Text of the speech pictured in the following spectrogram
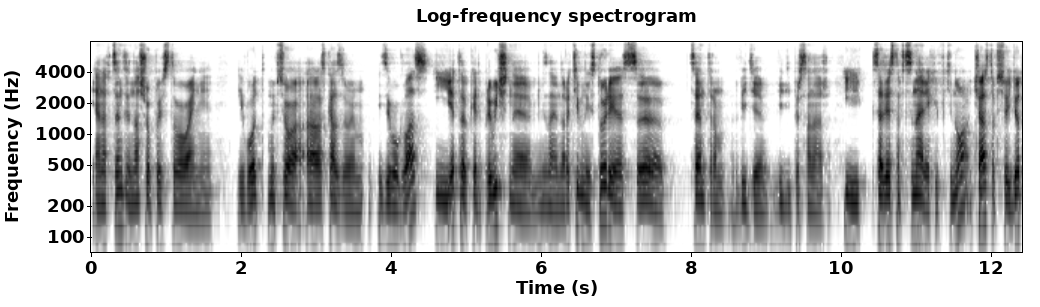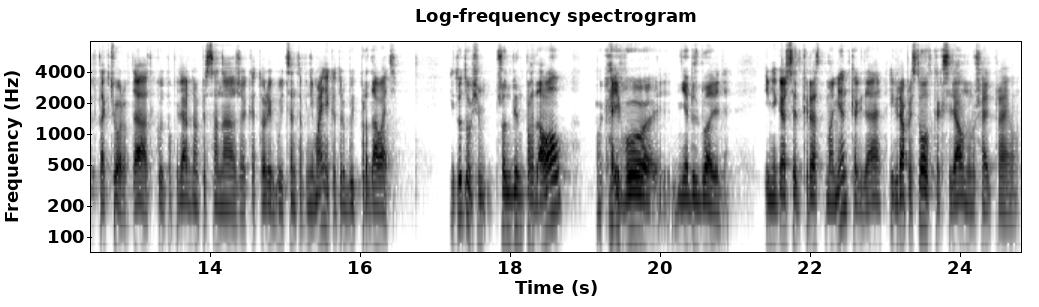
и она в центре нашего повествования. И вот мы все рассказываем из его глаз, и это какая-то привычная, не знаю, нарративная история с центром в виде, в виде персонажа. И, соответственно, в сценариях и в кино часто все идет от актеров, да, от какого-то популярного персонажа, который будет центром внимания, который будет продавать. И тут, в общем, Шон Бин продавал, пока его не обезглавили. И мне кажется, это как раз момент, когда «Игра престолов» как сериал нарушает правила.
